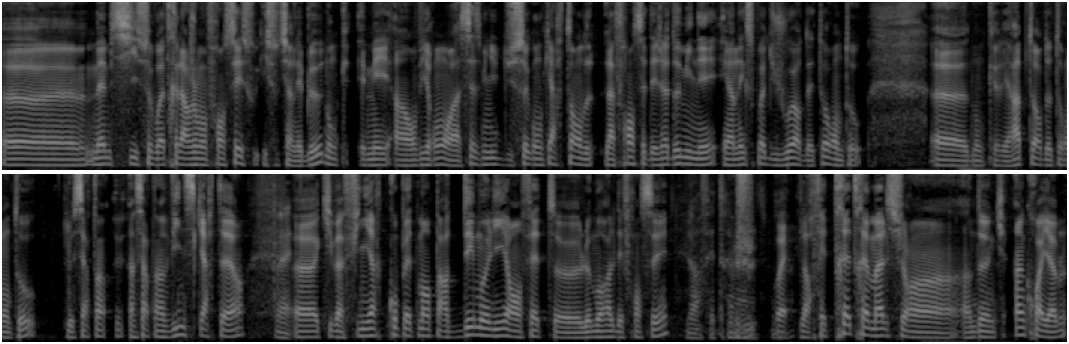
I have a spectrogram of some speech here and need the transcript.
euh, même s'il se voit très largement français, il sou- il soutient les Bleus. Donc, mais à environ à 16 minutes du second quart-temps, la France est déjà dominée et un exploit du joueur des Toronto, donc les Raptors de Toronto. Le certain, un certain Vince Carter euh, qui va finir complètement par démolir en fait euh, le moral des Français. Il leur fait très mal. Ouais, il leur fait très très mal sur un, un dunk incroyable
